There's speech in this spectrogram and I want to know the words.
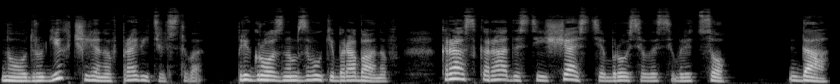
Но у других членов правительства при грозном звуке барабанов краска радости и счастья бросилась в лицо. Да,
